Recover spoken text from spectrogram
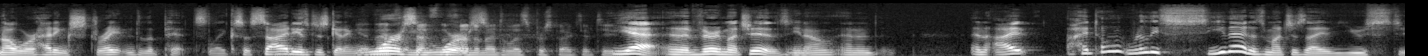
no we're heading straight into the pits like society is just getting yeah, worse and, worse fundamentalist perspective too. Yeah, and it very much is, you know, and and I I don't really see that as much as I used to.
